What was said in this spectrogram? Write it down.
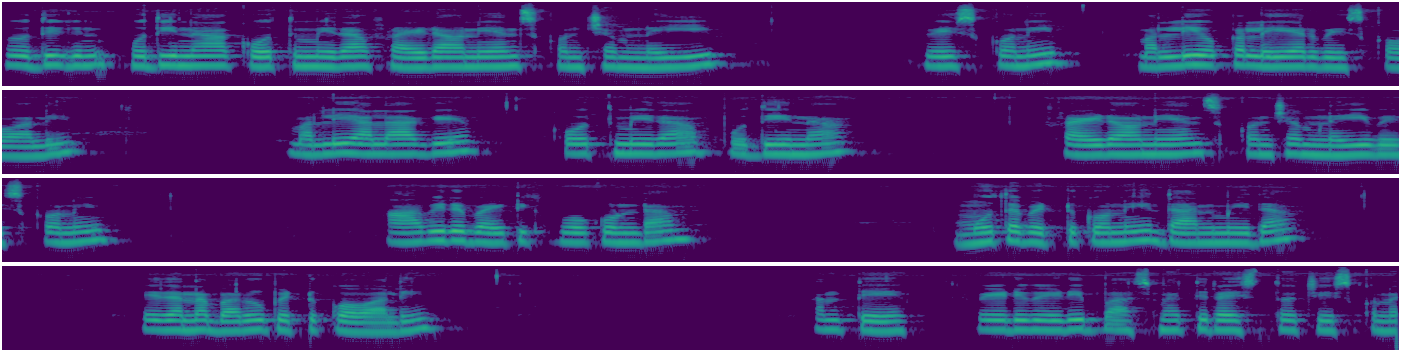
పుదీ పుదీనా కొత్తిమీర ఫ్రైడ్ ఆనియన్స్ కొంచెం నెయ్యి వేసుకొని మళ్ళీ ఒక లేయర్ వేసుకోవాలి. మళ్ళీ అలాగే కొత్తిమీర పుదీనా ఫ్రైడ్ ఆనియన్స్ కొంచెం నెయ్యి వేసుకొని ఆవిరి బయటికి పోకుండా మూత పెట్టుకొని దాని మీద ఏదైనా బరువు పెట్టుకోవాలి. అంతే. వేడి వేడి బాస్మతి రైస్తో చేసుకున్న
